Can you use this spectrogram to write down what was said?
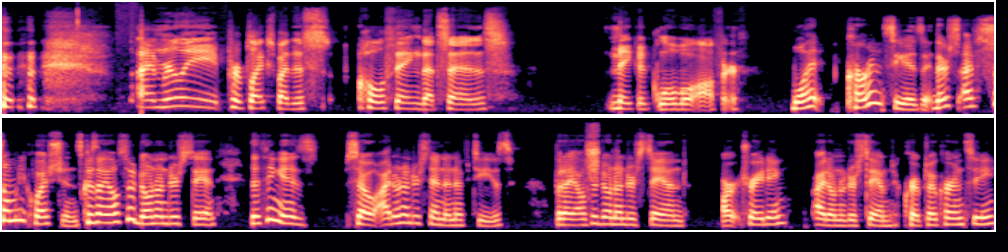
I'm really perplexed by this whole thing that says make a global offer. what currency is it? There's I have so many questions because I also don't understand. The thing is, so I don't understand NFTs, but I also don't understand art trading. I don't understand cryptocurrency.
